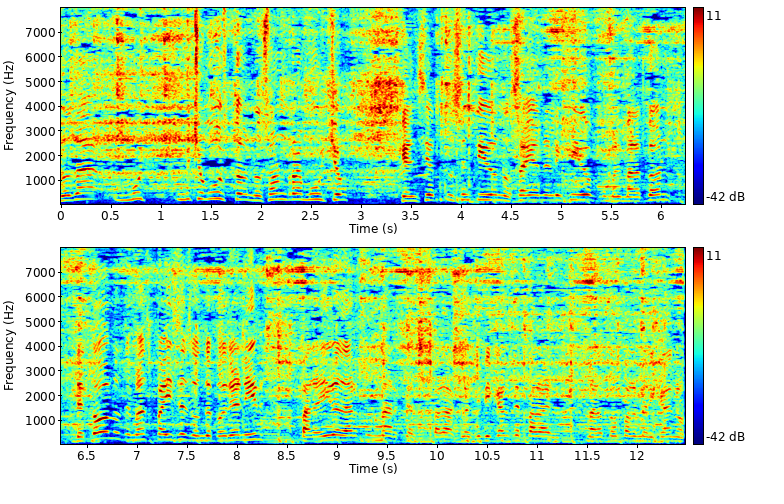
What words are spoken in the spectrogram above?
nos da mu- mucho gusto, nos honra mucho que en cierto sentido nos hayan elegido como el maratón de todos los demás países donde podrían ir para ir a dar sus marcas, para clasificarse para el maratón panamericano.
